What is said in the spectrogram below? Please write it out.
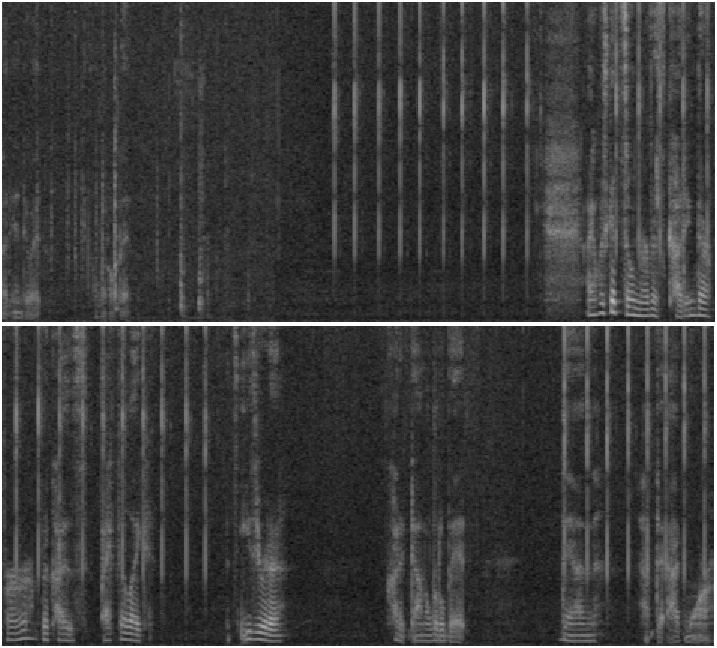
cut into it a little bit. I always get so nervous cutting their fur because I feel like it's easier to cut it down a little bit than have to add more.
